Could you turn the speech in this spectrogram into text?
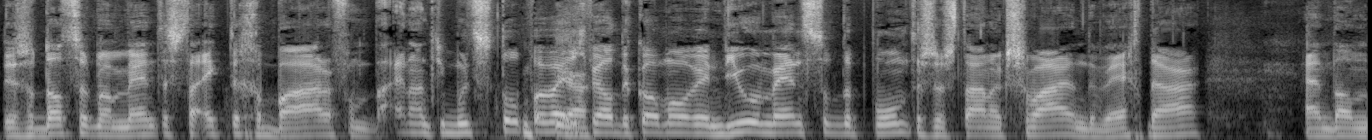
Dus op dat soort momenten sta ik te gebaren van bijna je moet stoppen, weet Ja. je wel. Er komen alweer nieuwe mensen op de pont, dus we staan ook zwaar in de weg daar. En dan, eh,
